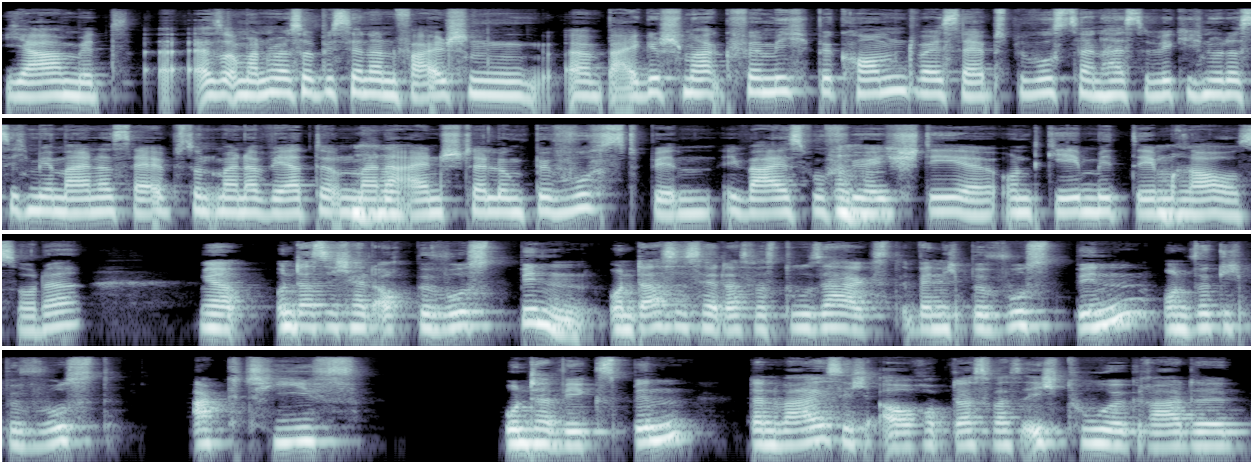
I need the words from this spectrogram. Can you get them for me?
ja mit, also manchmal so ein bisschen einen falschen äh, Beigeschmack für mich bekommt, weil Selbstbewusstsein heißt ja wirklich nur, dass ich mir meiner selbst und meiner Werte und mhm. meiner Einstellung bewusst bin. Ich weiß, wofür mhm. ich stehe und gehe mit dem mhm. raus, oder? Ja, und dass ich halt auch bewusst bin. Und das ist ja das, was du sagst. Wenn ich bewusst bin und wirklich bewusst aktiv unterwegs bin, dann weiß ich auch, ob das, was ich tue, gerade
